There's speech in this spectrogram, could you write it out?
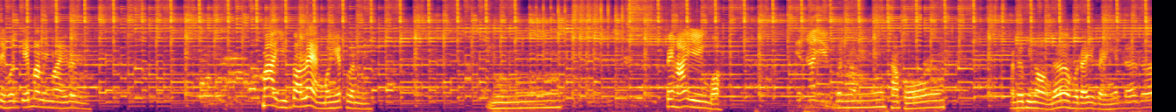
นี่เพิ่นเก็บมาใหม่ๆเลย มาอีกตอนแรกบ่เฮ็ดเพิ่นอืมไปหาเองบ่เฮ็ดให้เองอืเพิ่นครับมครับผมมาเด้อพี่น้องเด้อผู้ใดอยากได้เฮ็ดเด้อเด้อ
